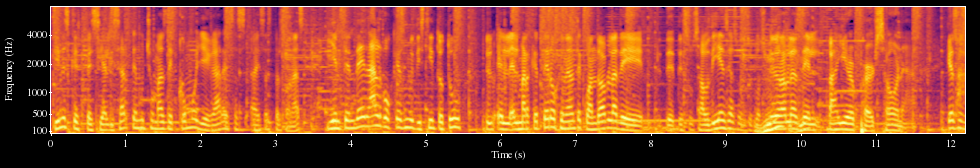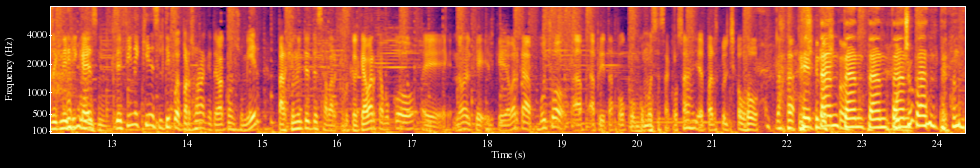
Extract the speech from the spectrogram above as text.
Tienes que especializarte mucho más de cómo llegar a esas, a esas personas y entender algo que es muy distinto. Tú, el, el, el marquetero generalmente cuando habla de, de- de sus audiencias o de su consumidor, hablas del buyer persona. Que eso significa es, define quién es el tipo de persona que te va a consumir para que no intentes abarcar. Porque el que abarca poco, eh, ¿no? El que, el que abarca mucho, a- aprieta poco. ¿Cómo es esa cosa? Ya parezco el chavo. tan, tan, tan, tan, tan, tan.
